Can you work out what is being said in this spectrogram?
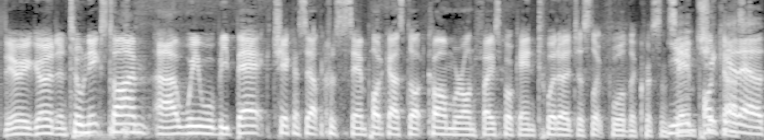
Very good. Until next time, uh, we will be back. Check us out, the Chris and Sam podcast.com. We're on Facebook and Twitter. Just look for the Chris and Yeah, Sam check podcast. out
